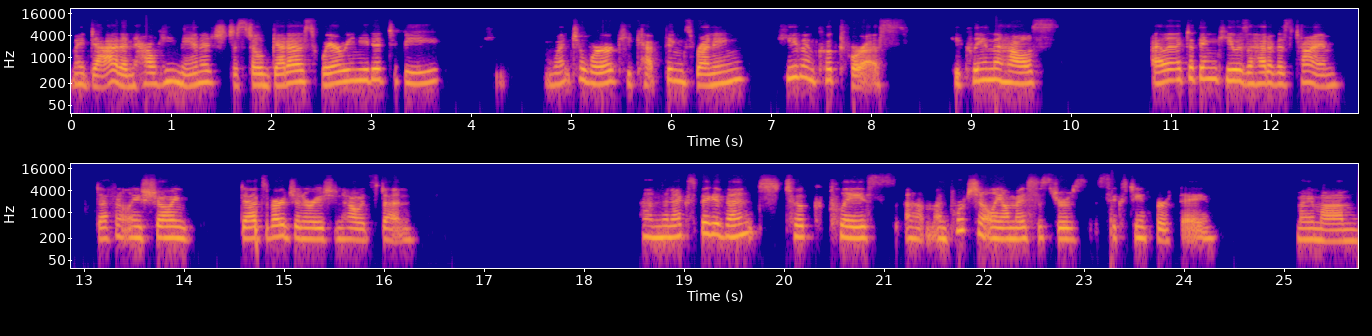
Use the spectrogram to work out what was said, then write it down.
my dad and how he managed to still get us where we needed to be. Went to work, he kept things running, he even cooked for us, he cleaned the house. I like to think he was ahead of his time, definitely showing dads of our generation how it's done. And the next big event took place, um, unfortunately, on my sister's 16th birthday. My mom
